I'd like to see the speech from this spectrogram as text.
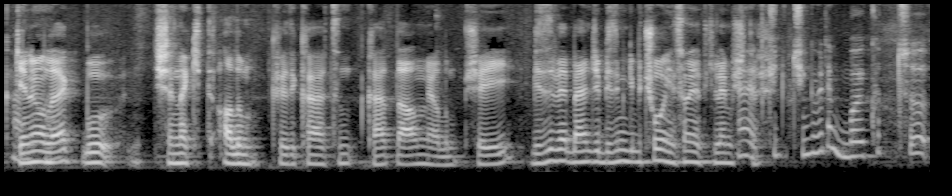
Kartla. genel olarak bu işte nakit alım, kredi kartın kartla almayalım şeyi bizi ve bence bizim gibi çoğu insanı etkilemiştir. Evet, kü- çünkü bir de boykotu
